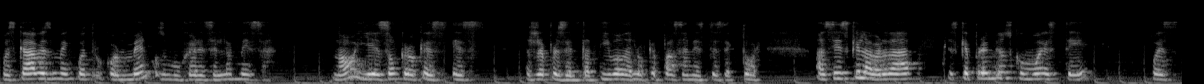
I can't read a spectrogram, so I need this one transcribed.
pues cada vez me encuentro con menos mujeres en la mesa, ¿no? Y eso creo que es, es, es, representativo de lo que pasa en este sector. Así es que la verdad es que premios como este, pues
